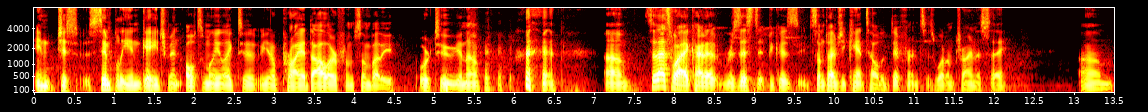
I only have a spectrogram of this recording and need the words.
in just simply engagement ultimately like to you know pry a dollar from somebody or two you know um, so that's why i kind of resist it because sometimes you can't tell the difference is what i'm trying to say um,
